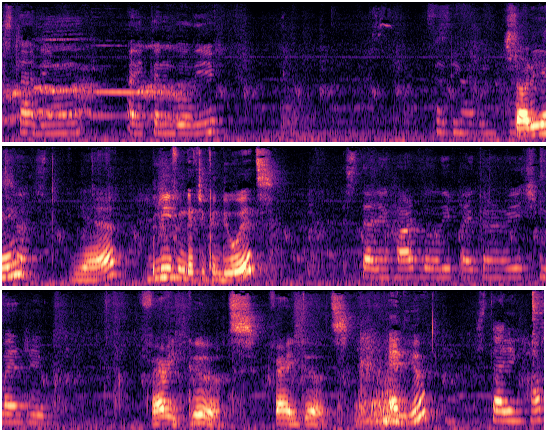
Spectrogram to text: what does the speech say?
Studying, I can believe. Studying. Studying? Yeah. Believing that you can do it? Studying hard, believe I can reach my dream. Very good. Very good. And you? Studying hard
